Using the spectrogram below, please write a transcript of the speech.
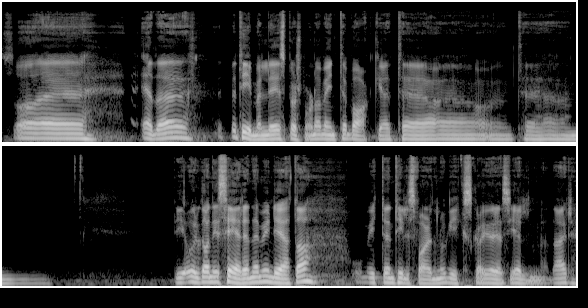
så uh, er det et betimelig spørsmål å vende tilbake til, til de organiserende myndigheter, om ikke en tilsvarende logikk skal gjøres gjeldende der.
